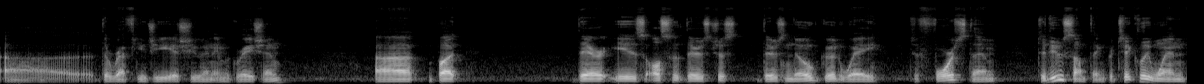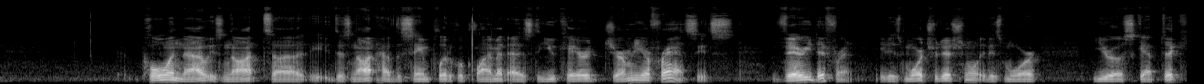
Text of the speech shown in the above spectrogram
uh, the refugee issue and immigration. Uh, but there is also there's just there's no good way to force them to do something, particularly when Poland now is not uh, does not have the same political climate as the UK or Germany or France. It's very different. It is more traditional. It is more Eurosceptic,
